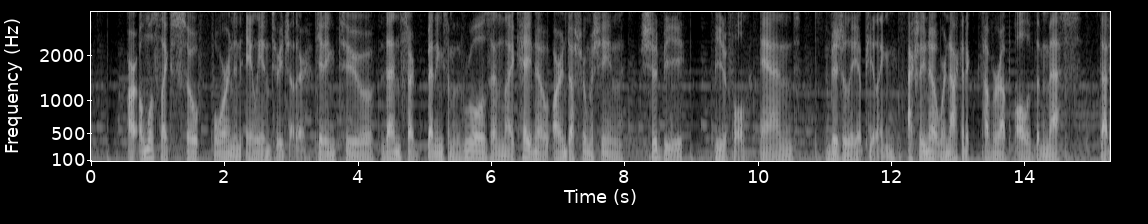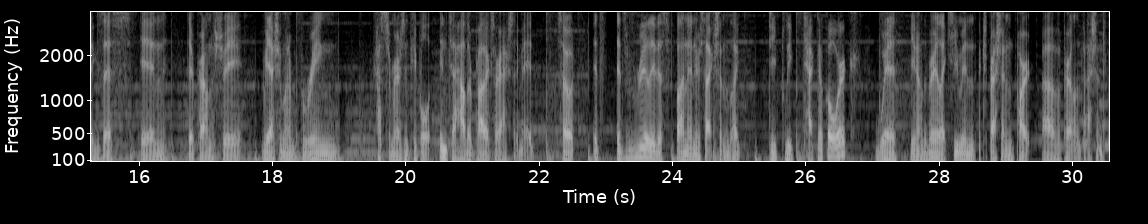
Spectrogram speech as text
are almost like so foreign and alien to each other. Getting to then start bending some of the rules and like, hey, no, our industrial machine should be beautiful and visually appealing. Actually, no, we're not going to cover up all of the mess that exists in their apparel industry. We actually want to bring customers and people into how their products are actually made. So it's it's really this fun intersection of like deeply technical work with you know the very like human expression part of apparel and fashion.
